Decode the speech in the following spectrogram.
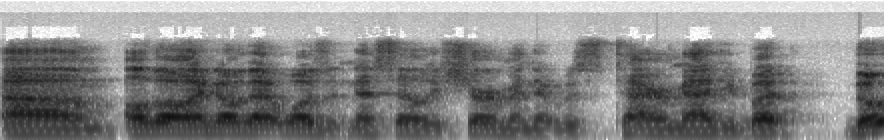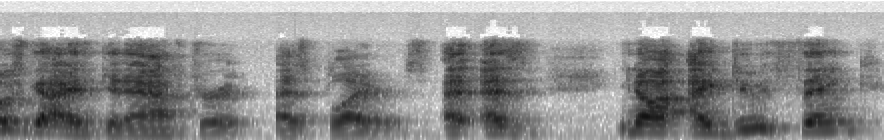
um, although I know that wasn't necessarily Sherman, it was Tyrann Mathieu, but those guys get after it as players. As, you know, I do think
